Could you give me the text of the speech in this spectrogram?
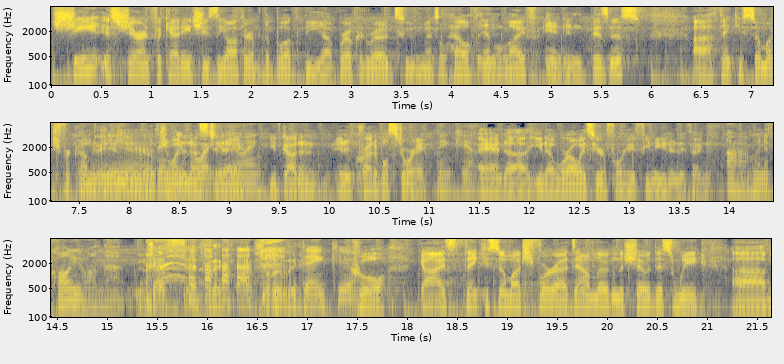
She is Sharon Fekete. She's the author of the book, The uh, Broken Road to Mental Health in Life and in Business. Uh, thank you so much for coming Thank in you. and uh, Thank you joining for us today. You've got an, an incredible story. Thank you. And, uh, you know, we're always here for you if you need anything. Uh, I'm going to call you on that. Yes, definitely, absolutely. Thank you. Cool. Guys, thank you so much for uh, downloading the show this week. Um,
